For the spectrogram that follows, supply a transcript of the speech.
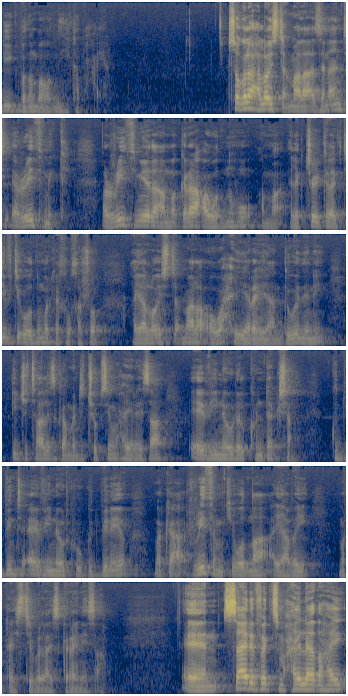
dhiig badan baa wadnihii ka baxaya. Sidoo kale waxaa loo isticmaalaa as an anti arrhythmic arrhythmiyada ama garaaca wadnuhu ama electrical activityga wadnuhu markay khalkhasho ayaa loo isticmaalaa oo waxay yareeyaan dawadani digitaliska ama digoxin waxay yareysaa av nodal conduction gudbinta av nodeka uu gudbinayo marka rhythmkii wadnaha ayaabay markaa stabilize garaynaysaa side effects maxay leedahay?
